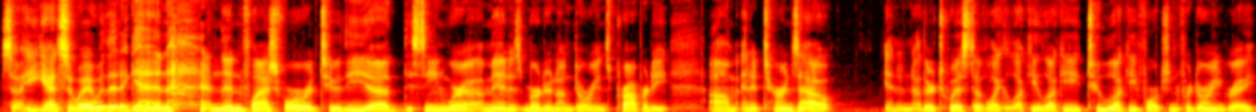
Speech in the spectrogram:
so he gets away with it again, and then flash forward to the uh, the scene where a man is murdered on Dorian's property, um, and it turns out, in another twist of like lucky, lucky, too lucky fortune for Dorian Gray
